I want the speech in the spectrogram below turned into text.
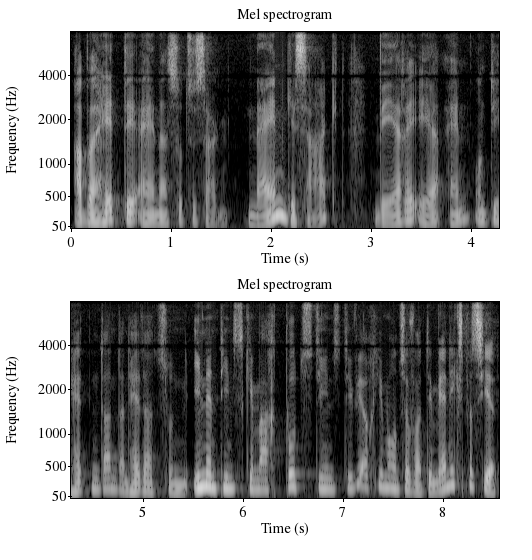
Aber hätte einer sozusagen Nein gesagt, wäre er ein, und die hätten dann, dann hätte er so einen Innendienst gemacht, Putzdienst, wie auch immer und so fort, dem wäre nichts passiert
